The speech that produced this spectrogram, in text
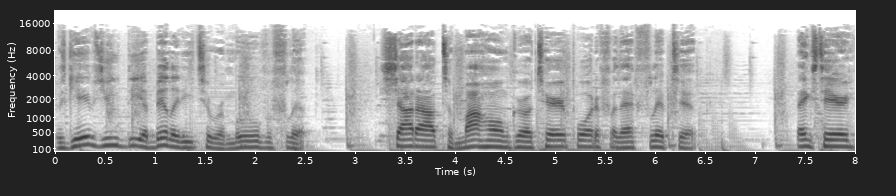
which gives you the ability to remove a flip. Shout out to my homegirl Terry Porter for that flip tip. Thanks, Terry.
